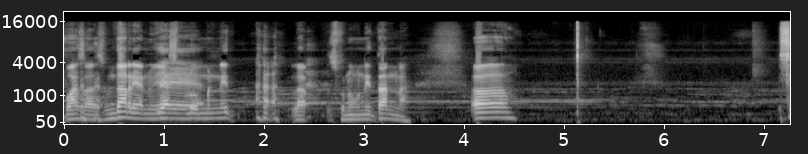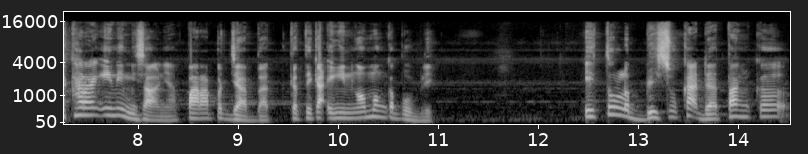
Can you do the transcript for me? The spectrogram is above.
puasa sebentar ya Nu ya iya, 10 iya. menit lah 10 menitan lah. Eh, sekarang ini misalnya para pejabat ketika ingin ngomong ke publik itu lebih suka datang ke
